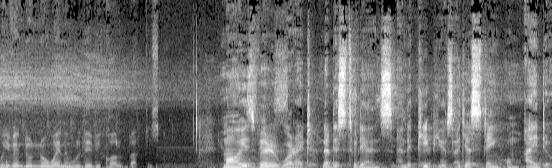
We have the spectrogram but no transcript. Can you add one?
we even don't know when will they be called back to school. Mo is very worried that the students and the pupils are just staying home idle.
